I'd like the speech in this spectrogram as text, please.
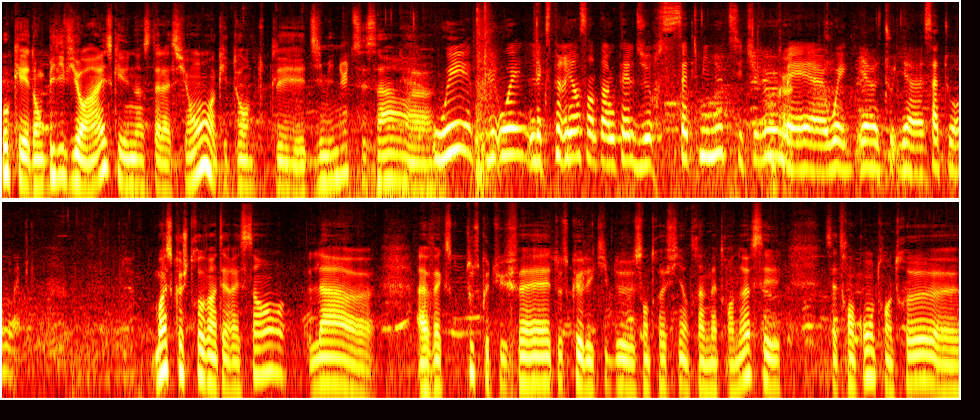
Ok, donc Believe Your Eyes, qui est une installation qui tourne toutes les 10 minutes, c'est ça euh? Oui, oui l'expérience en tant que telle dure 7 minutes si tu veux, mais euh, oui, y a, ça tourne, oui. Moi, ce que je trouve intéressant, là, euh, avec tout ce que tu fais, tout ce que l'équipe de Centre-Phi est en train de mettre en œuvre, c'est cette rencontre entre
